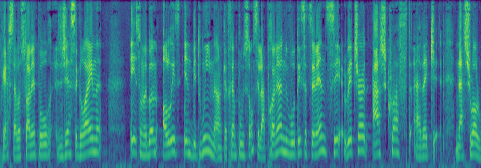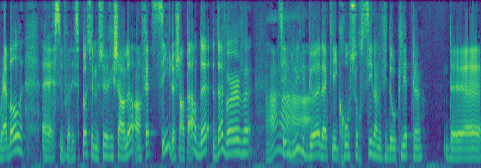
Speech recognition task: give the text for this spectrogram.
Bref, ça va super bien pour Jess Glynne. Et son album Always in Between en quatrième position, c'est la première nouveauté cette semaine, c'est Richard Ashcroft avec Natural Rebel. Euh, si vous connaissez pas ce monsieur Richard-là, en fait, c'est le chanteur de The Verve. Ah. C'est lui le gars là, avec les gros sourcils dans le vidéoclip là, de euh,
